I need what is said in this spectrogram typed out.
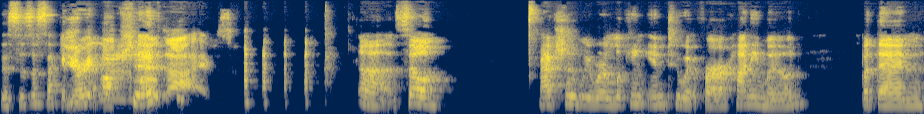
this is a secondary can go to the option. Uh, so actually, we were looking into it for our honeymoon, but then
